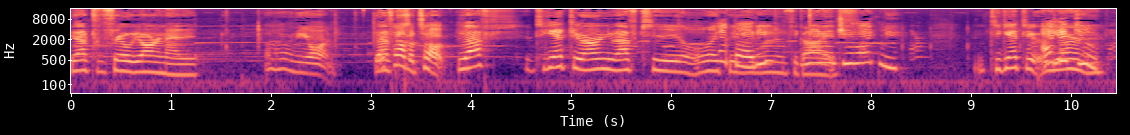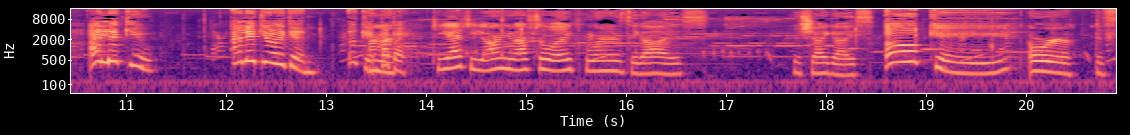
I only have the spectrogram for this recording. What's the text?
You have to throw yarn at it. I don't have any yarn. You Let's have have a talk. You have to, get your yarn. You have to like Hey, buddy. one of the guys. Why don't you like me? To get your I yarn. lick you. I lick you. I lick you again. Okay, Mama. bye bye. To get the yarn, you have to like one of the guys, the shy guys, Okay. or just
